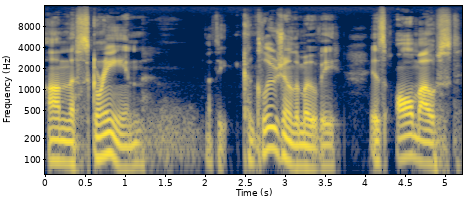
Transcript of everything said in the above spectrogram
on the screen at the conclusion of the movie is almost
